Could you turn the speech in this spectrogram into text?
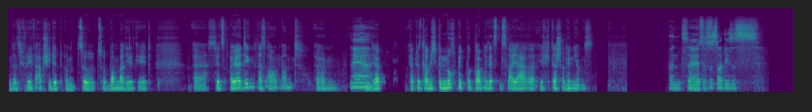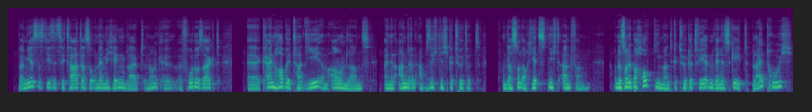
der sich von ihm verabschiedet und zu zu Bombadil geht. Äh, ist jetzt euer Ding, das Auenland. Ähm, Ja, ja. und ihr habt ihr habt jetzt, glaube ich, genug mitbekommen die letzten 2 Jahre. Ihr kriegt das schon hin, Jungs. Und, Und äh, das das ist auch dieses bei mir ist es dieses Zitat, das so unheimlich hängen bleibt, ne? Äh, Frodo sagt: „Äh, kein Hobbit hat je im Auenland einen anderen absichtlich getötet. Und das soll auch jetzt nicht anfangen. Und es soll überhaupt niemand getötet werden, wenn es geht. Bleibt ruhig,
